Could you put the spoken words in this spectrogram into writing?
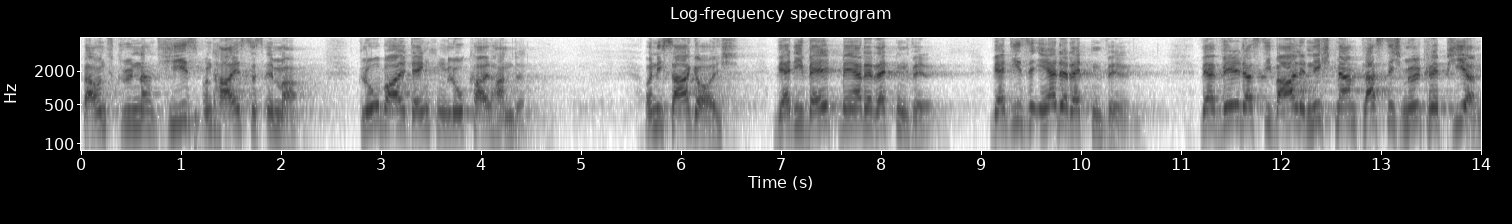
bei uns Grünen hieß und heißt es immer, global denken, lokal handeln. Und ich sage euch, Wer die Weltmeere retten will, wer diese Erde retten will, wer will, dass die Wale nicht mehr am Plastikmüll krepieren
